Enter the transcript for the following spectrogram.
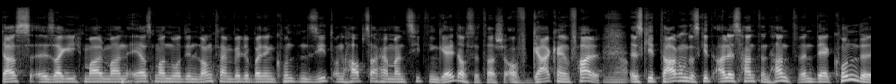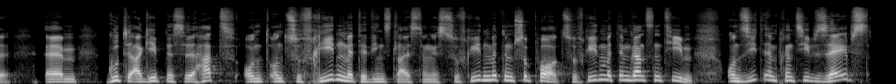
dass, äh, sage ich mal, man erstmal nur den Longtime-Value bei den Kunden sieht und Hauptsache man zieht ihnen Geld aus der Tasche. Auf gar keinen Fall. Ja. Es geht darum, das geht alles Hand in Hand. Wenn der Kunde ähm, gute Ergebnisse hat und, und zufrieden mit der Dienstleistung ist, zufrieden mit dem Support, zufrieden mit dem ganzen Team und sieht im Prinzip selbst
